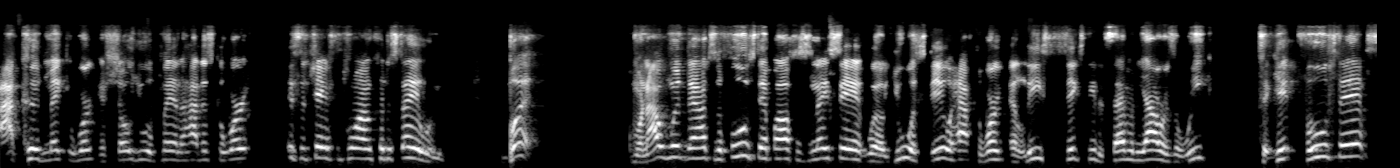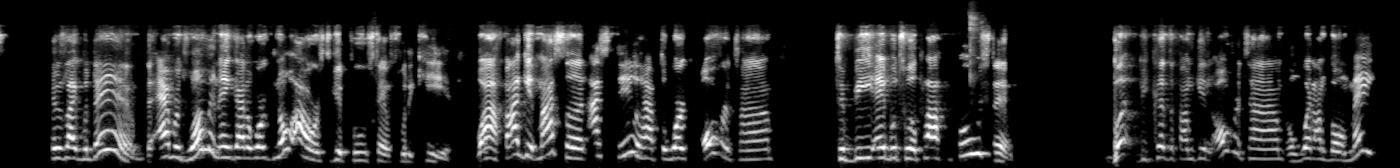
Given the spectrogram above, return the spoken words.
I could make it work and show you a plan of how this could work, it's a chance that Twan could have stayed with me. But when I went down to the food stamp office and they said, well, you would still have to work at least 60 to 70 hours a week to get food stamps. It was like, but damn, the average woman ain't got to work no hours to get food stamps with a kid. Why, if I get my son, I still have to work overtime to be able to apply for food stamps. But because if I'm getting overtime on what I'm gonna make,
